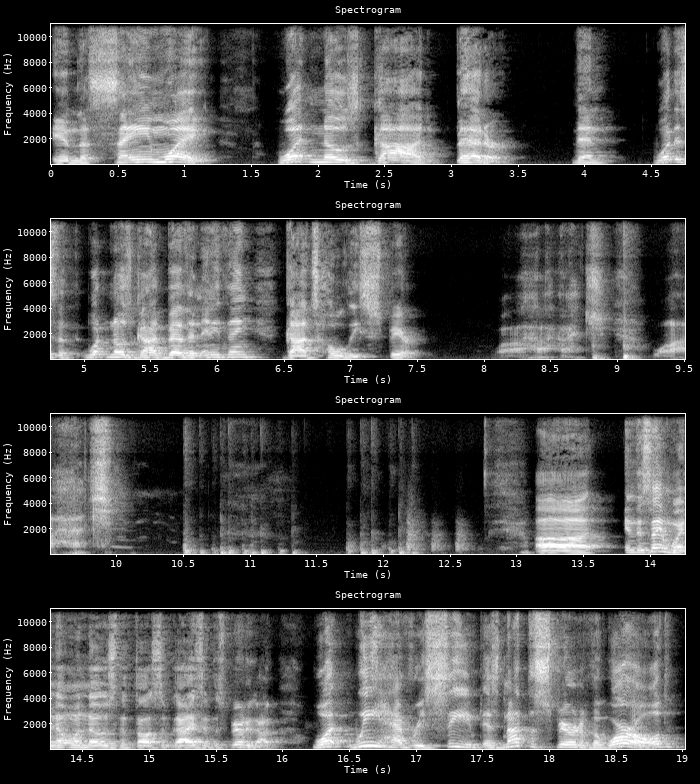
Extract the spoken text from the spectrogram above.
In the same way, what knows God better than what is the what knows God better than anything? God's Holy Spirit. Watch, watch. Uh, in the same way, no one knows the thoughts of God except the Spirit of God. What we have received is not the Spirit of the world,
